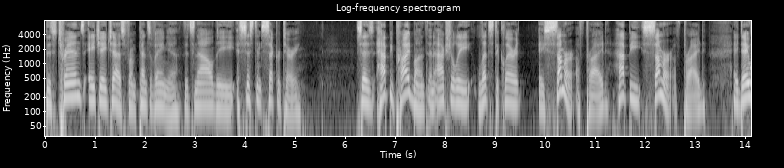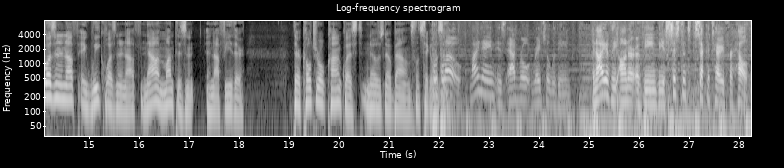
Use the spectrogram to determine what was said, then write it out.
this trans HHS from Pennsylvania, that's now the assistant secretary, says Happy Pride Month and actually let's declare it a summer of pride. Happy summer of pride. A day wasn't enough, a week wasn't enough, now a month isn't enough either. Their cultural conquest knows no bounds. Let's take a listen. Hello, my name is Admiral Rachel Levine, and I have the honor of being the Assistant Secretary for Health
